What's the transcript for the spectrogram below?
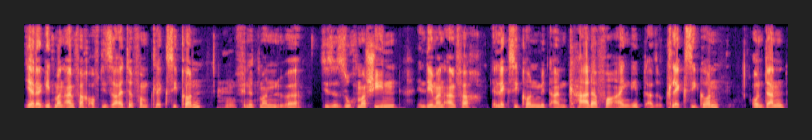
Ja, da geht man einfach auf die Seite vom Klexikon. Findet man über diese Suchmaschinen, indem man einfach Lexikon mit einem K davor eingibt, also Klexikon. Und dann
